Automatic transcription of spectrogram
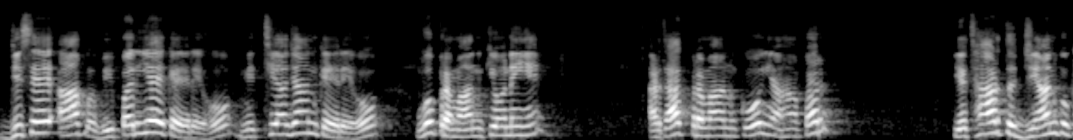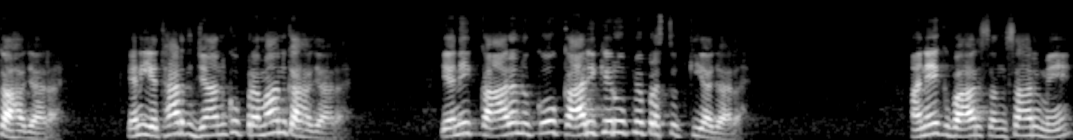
जिसे आप विपर्य कह रहे हो मिथ्याजान कह रहे हो, वो प्रमाण क्यों नहीं है? अर्थात प्रमाण को यहाँ पर यथार्थ ज्ञान को कहा जा रहा है। यानी यथार्थ ज्ञान को प्रमाण कहा जा रहा है। यानी कारण को कार्य के रूप में प्रस्तुत किया जा रहा है। अनेक बार संसार में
